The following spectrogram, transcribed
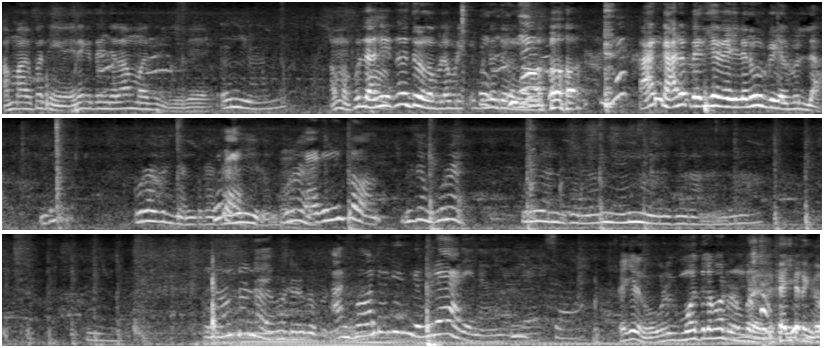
அம்மா பார்த்தீங்க எனக்கு தெரியுது என்ன? ஆமா புல்ல நீ நிறுத்துவாங்க புள்ள இப்படி இப்படி நிறுத்துவாங்க அங்க அட பெரிய வெயில நூக்குகள் புல்லா. புற விரிஜன் புற கறியிடும் புற விரிஜன் புற புற என்று சொல்ல என்ன வேலை கையெடுங்க ஒரு முகத்துல போட்டு ரொம்ப கையெடுங்க.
